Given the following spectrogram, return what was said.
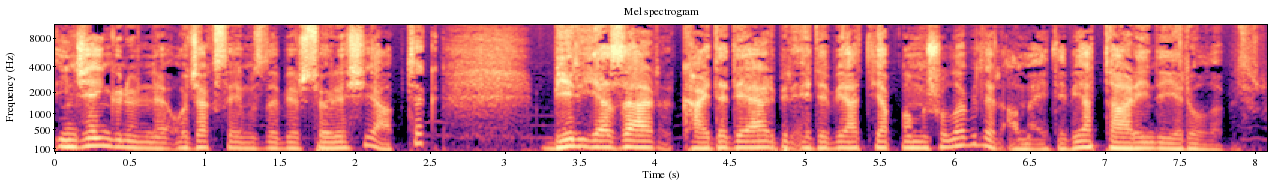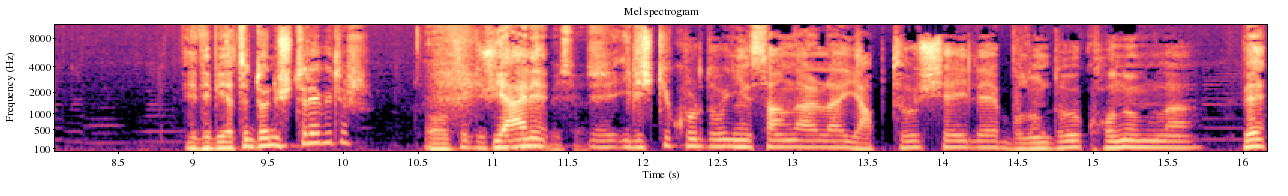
İnce Engün'ünle Ocak sayımızda bir söyleşi yaptık. Bir yazar kayda değer bir edebiyat yapmamış olabilir ama edebiyat tarihinde yeri olabilir. Edebiyatı dönüştürebilir. yani e, ilişki kurduğu insanlarla, yaptığı şeyle, bulunduğu konumla, ve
